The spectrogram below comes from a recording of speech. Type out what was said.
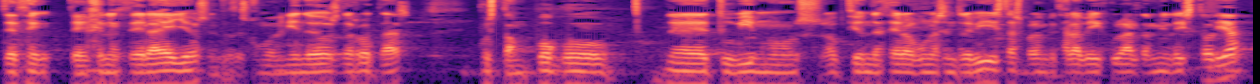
te, te dejen acceder a ellos. Entonces, como viniendo de dos derrotas, pues tampoco eh, tuvimos opción de hacer algunas entrevistas para empezar a vehicular también la historia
